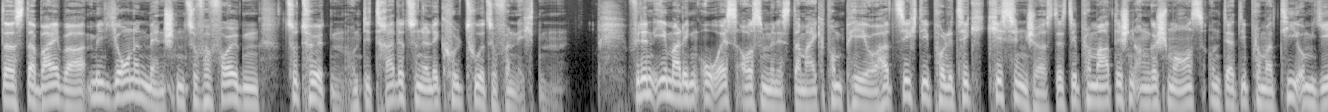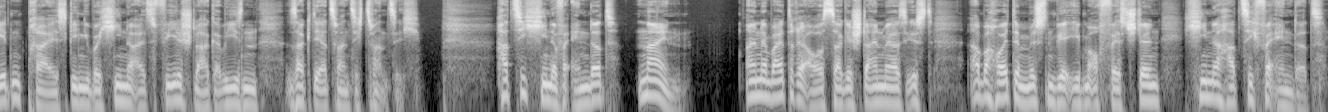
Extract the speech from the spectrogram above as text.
das dabei war, Millionen Menschen zu verfolgen, zu töten und die traditionelle Kultur zu vernichten. Für den ehemaligen US-Außenminister Mike Pompeo hat sich die Politik Kissingers des diplomatischen Engagements und der Diplomatie um jeden Preis gegenüber China als Fehlschlag erwiesen, sagte er 2020. Hat sich China verändert? Nein. Eine weitere Aussage Steinmeiers ist, aber heute müssen wir eben auch feststellen, China hat sich verändert.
